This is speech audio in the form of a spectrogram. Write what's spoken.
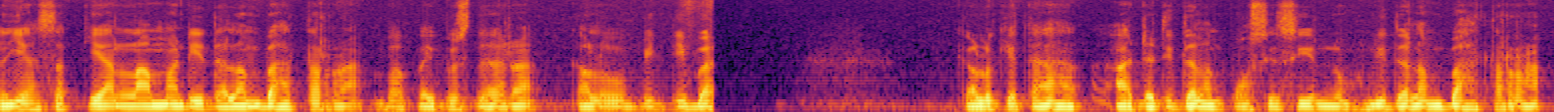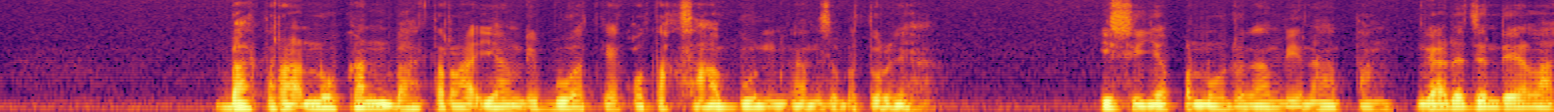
ya sekian lama di dalam bahtera Bapak Ibu Saudara kalau di kalau kita ada di dalam posisi Nuh di dalam bahtera Bahtera Nuh kan bahtera yang dibuat kayak kotak sabun kan sebetulnya. Isinya penuh dengan binatang. Nggak ada jendela.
